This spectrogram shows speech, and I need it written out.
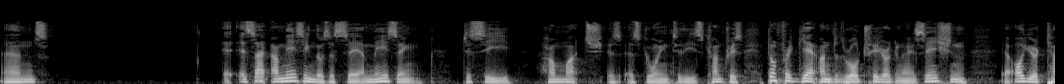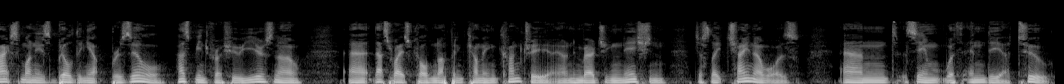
And it's that amazing, though, as I say, amazing to see how much is, is, going to these countries. Don't forget, under the World Trade Organization, uh, all your tax money is building up Brazil. Has been for a few years now. Uh, that's why it's called an up-and-coming country, an emerging nation, just like China was and the same with India too.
